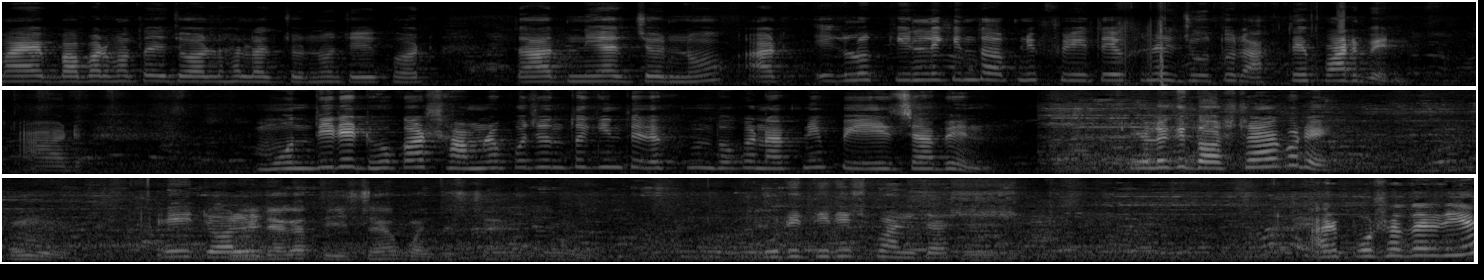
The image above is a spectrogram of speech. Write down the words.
মায়ের বাবার মাথায় জল ঢালার জন্য যে ঘট তা নেওয়ার জন্য। আর এগুলো কিনলে কিন্তু আপনি ফ্রিতে ওখানে জুতো রাখতে পারবেন। আর মন্দিরে ঢোকার সামনে পর্যন্ত কিন্তু এরকম দোকান আপনি পেয়ে যাবেন। এগুলো কি দশ টাকা করে? এই জল টাকা তিরিশ টাকা পঞ্চাশ টাকা কুড়ি তিরিশ পঞ্চাশ। আর প্রসাদের দিয়ে?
